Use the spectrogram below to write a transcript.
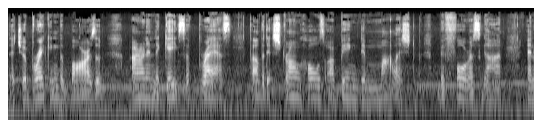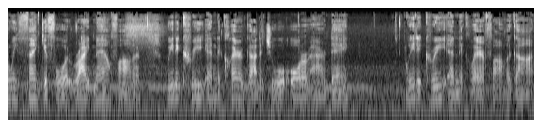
that you're breaking the bars of iron and the gates of brass. Father, that strongholds are being demolished before us, God. And we thank you for it right now, Father. We decree and declare, God, that you will order our day. We decree and declare, Father God,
